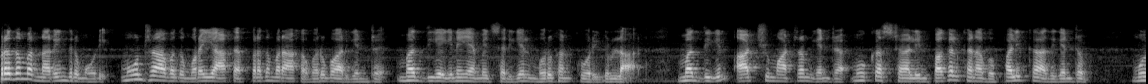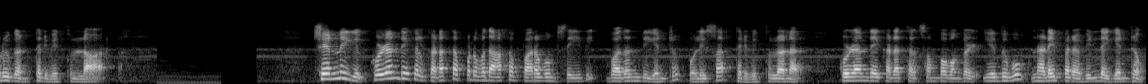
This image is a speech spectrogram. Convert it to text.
பிரதமர் நரேந்திர மோடி மூன்றாவது முறையாக பிரதமராக வருவார் என்று மத்திய இணையமைச்சர் எல். முருகன் கூறியுள்ளார். மத்தியில் ஆட்சி மாற்றம் என்ற மு. ஸ்டாலின் பகல் கனவு பலிக்காது என்றும் முருகன் தெரிவித்துள்ளார். சென்னையில் குழந்தைகள் கடத்தப்படுவதாக பரவும் செய்தி வதந்தி என்று போலீசார் தெரிவித்துள்ளனர். குழந்தை கடத்தல் சம்பவங்கள் எதுவும் நடைபெறவில்லை என்றும்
